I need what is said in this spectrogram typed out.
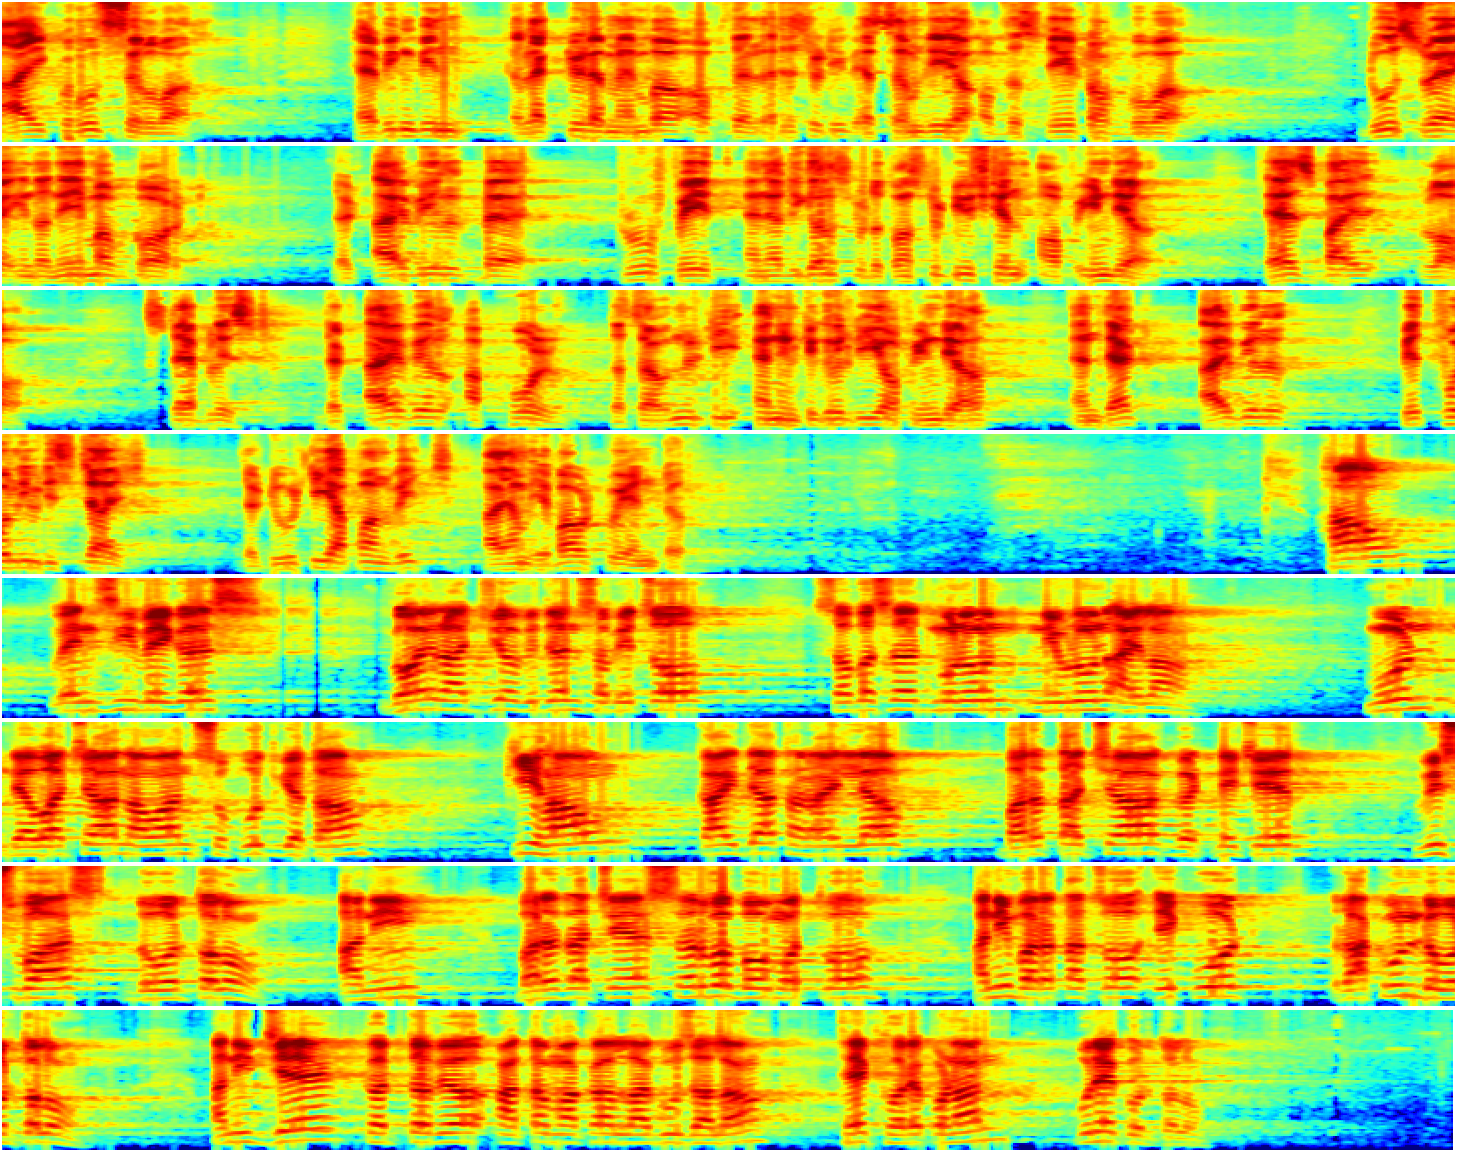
I, Cruz Silva, having been elected a member of the Legislative Assembly of the State of Goa, do swear in the name of God that I will bear true faith and allegiance to the Constitution of India as by law established, that I will uphold the sovereignty and integrity of India, and that I will faithfully discharge the duty upon which I am about to enter. हांव वेन्झी vagus Goa राज्य विधानसभेचो सभासद म्हणून निवडून आयलां. म्हूण देवाच्या नांवान सोपूत घेतां की हांव कायद्या थारायल्ल्या भारताच्या घटनेचेर विस्वास दवरतलों आनी भारताचें सर्वभौमत्व आनी भारताचो एकवट राखून दवरतलों. आनी जें कर्तव्य आतां म्हाका लागू जालां तें खरेपणान पुरें करतलों.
